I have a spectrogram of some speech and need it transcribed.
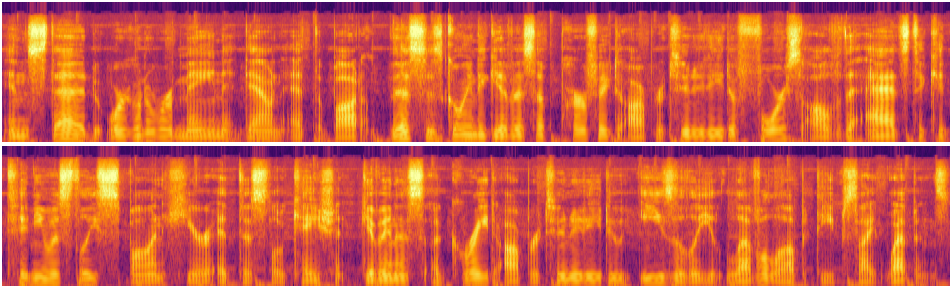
Instead, we're going to remain down at the bottom. This is going to give us a perfect opportunity to force all of the ads to continuously spawn here at this location, giving us a great opportunity to easily level up deep sight weapons.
